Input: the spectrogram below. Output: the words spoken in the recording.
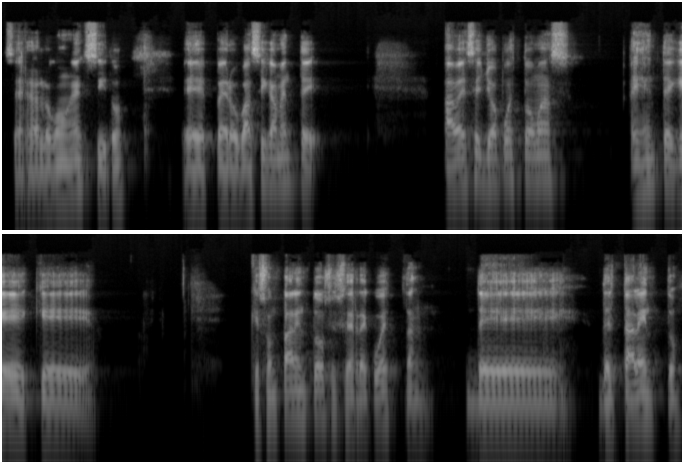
cerrarlo con éxito. Eh, pero básicamente, a veces yo apuesto más hay gente que, que, que son talentosos y se recuestan de, del talento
